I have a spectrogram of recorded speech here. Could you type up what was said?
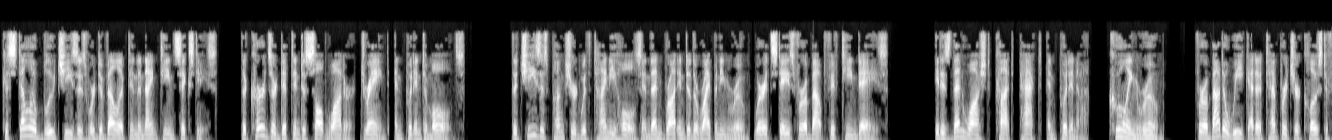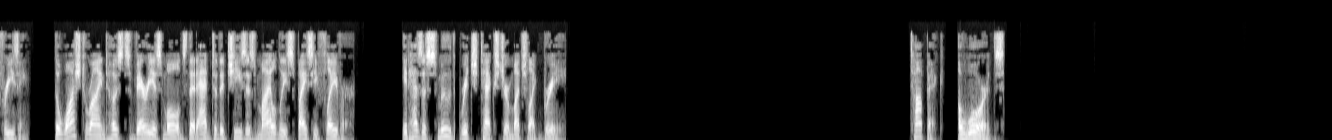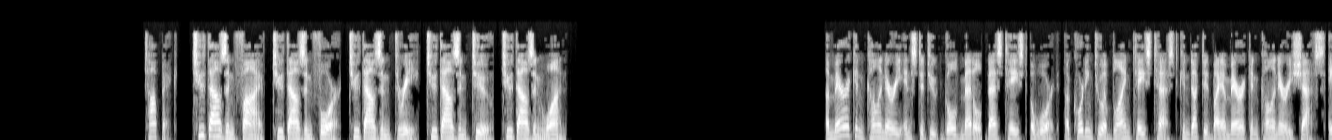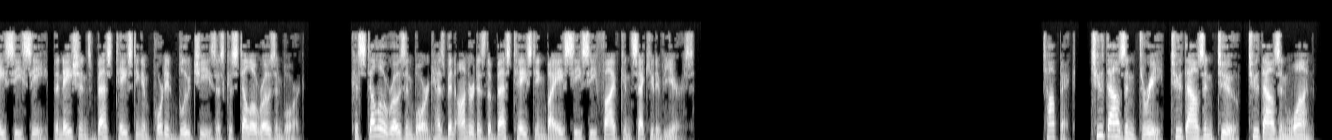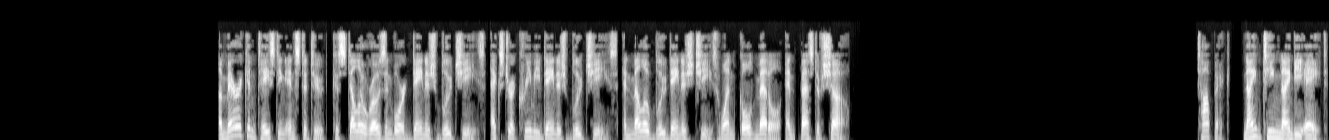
Castello blue cheeses were developed in the 1960s. The curds are dipped into salt water, drained, and put into molds. The cheese is punctured with tiny holes and then brought into the ripening room, where it stays for about 15 days. It is then washed, cut, packed, and put in a «cooling room» for about a week at a temperature close to freezing. The washed rind hosts various molds that add to the cheese's mildly spicy flavor. It has a smooth, rich texture much like brie. Awards Topic. 2005, 2004, 2003, 2002, 2001 American Culinary Institute Gold Medal Best Taste Award, according to a blind taste test conducted by American Culinary Chefs ACC, the nation's best tasting imported blue cheese is Castello Rosenborg. Castello Rosenborg has been honored as the best tasting by ACC five consecutive years. Topic 2003, 2002, 2001 American Tasting Institute, Castello Rosenborg Danish Blue Cheese, Extra Creamy Danish Blue Cheese, and Mellow Blue Danish Cheese won Gold Medal and Best of Show. Topic 1998.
